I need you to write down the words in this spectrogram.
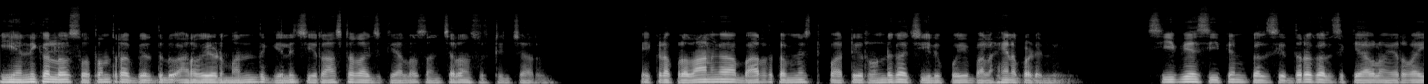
ఈ ఎన్నికల్లో స్వతంత్ర అభ్యర్థులు అరవై ఏడు మంది గెలిచి రాష్ట్ర రాజకీయాల్లో సంచలనం సృష్టించారు. ఇక్కడ ప్రధానంగా భారత కమ్యూనిస్ట్ పార్టీ రెండుగా చీలిపోయి బలహీనపడింది. సిపిఐ సిపిఎం కలిసి ఇద్దరు కలిసి కేవలం ఇరవై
